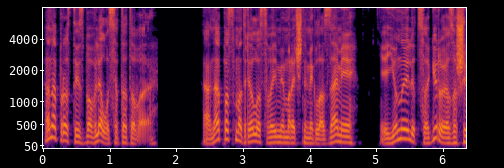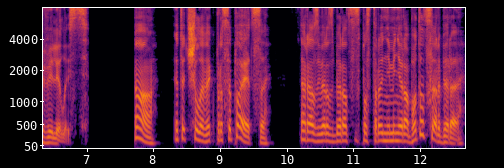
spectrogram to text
она просто избавлялась от этого. Она посмотрела своими мрачными глазами, и юное лицо героя зашевелилось. «А, этот человек просыпается. Разве разбираться с посторонними не работа Цербера?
